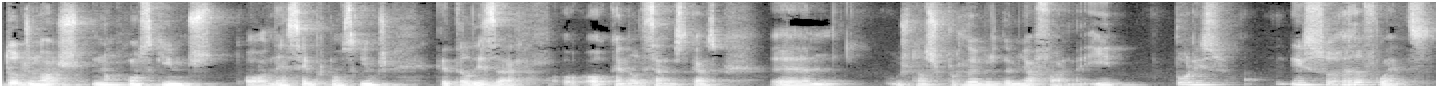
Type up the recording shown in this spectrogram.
todos nós não conseguimos, ou nem sempre conseguimos, catalisar, ou, canalizar, neste caso, hum, os nossos problemas da melhor forma. E por isso, isso reflete-se.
